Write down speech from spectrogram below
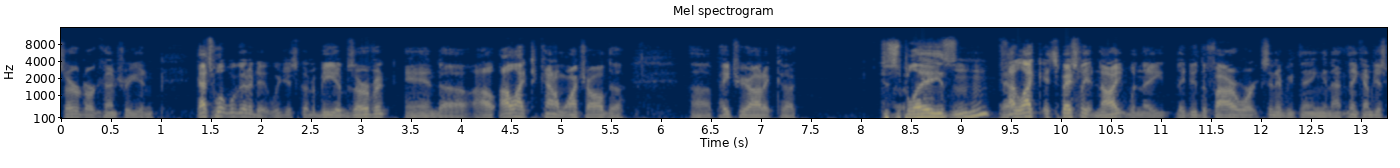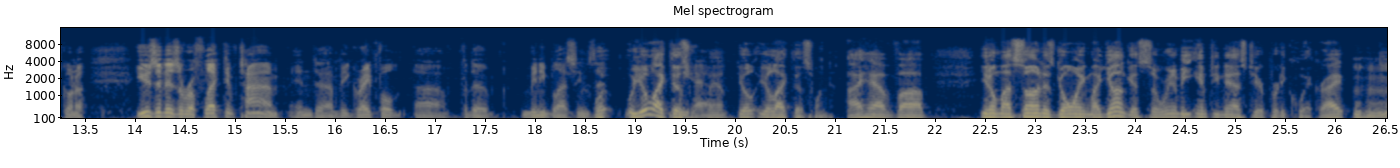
served our country. And that's what we're going to do. We're just going to be observant, and uh, I'll, I like to kind of watch all the uh, patriotic. Displays. hmm I like, especially at night when they, they do the fireworks and everything. And I think I'm just going to use it as a reflective time and uh, be grateful uh, for the many blessings that Well, well, you'll like this one, man. You'll you'll like this one. I have, uh, you know, my son is going, my youngest, so we're going to be empty nest here pretty quick, right? Mm-hmm.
